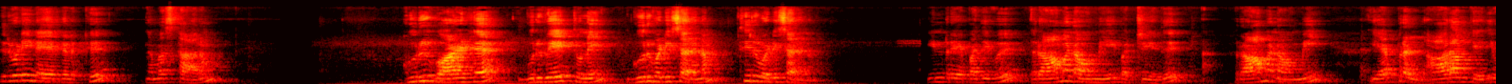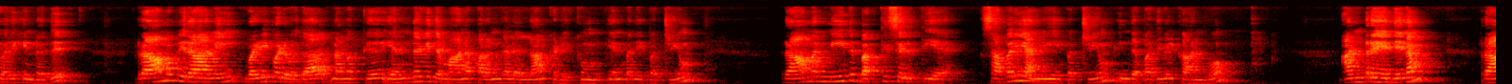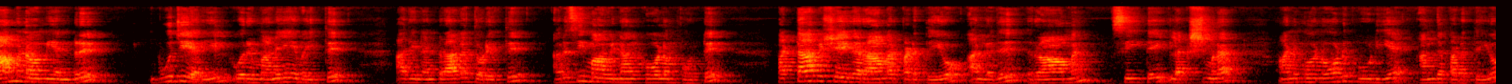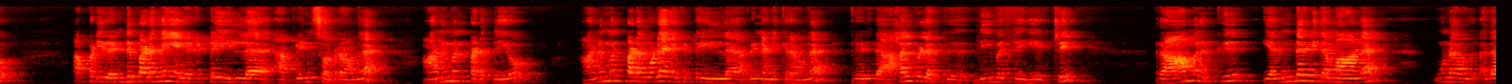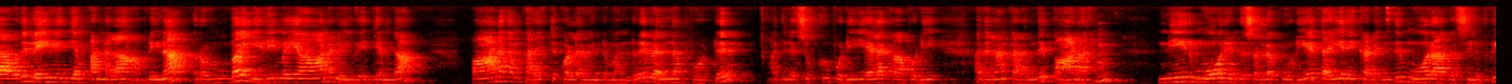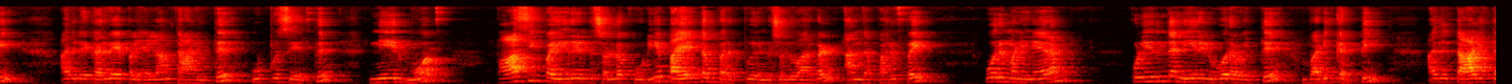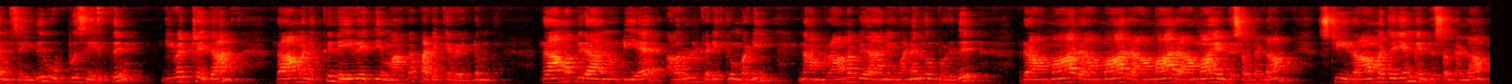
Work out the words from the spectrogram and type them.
திருவடி நேயர்களுக்கு நமஸ்காரம். குரு வாழ்க குருவே துணை குருவடி சரணம் திருவடி சரணம். இன்றைய பதிவு ராமநவமியை பற்றியது. ராமநவமி ஏப்ரல் ஆறாம் தேதி வருகின்றது. ராமபிரானை வழிபடுவதால் நமக்கு எந்த விதமான பலன்கள் எல்லாம் கிடைக்கும் என்பதை பற்றியும் ராமன் மீது பக்தி செலுத்திய சபரி அன்னையை பற்றியும் இந்த பதிவில் காண்போம். அன்றைய தினம் ராமநவமி அன்று பூஜை அறையில் ஒரு மனையை வைத்து அதை நன்றாக துடைத்து அரிசி மாவினால் கோலம் போட்டு பட்டாபிஷேக ராமர் படத்தையோ அல்லது ராமன் சீதை லக்ஷ்மணர் அனுமனோடு கூடிய அந்த படத்தையோ அப்படி ரெண்டு படமே எங்ககிட்ட இல்லை அப்படின்னு சொல்கிறவங்க அனுமன் படத்தையோ அனுமன் படம் கூட எங்ககிட்ட இல்லை அப்படின்னு நினைக்கிறவங்க ரெண்டு அகல் விளக்கு தீபத்தை ஏற்றி ராமனுக்கு எந்த விதமான உணவு அதாவது நெய்வேத்தியம் பண்ணலாம் அப்படின்னா ரொம்ப எளிமையான நெய்வேத்தியம் தான் பானகம் கரைத்து கொள்ள வேண்டும் என்று வெல்லம் போட்டு அதில் சுக்கு பொடி ஏலக்காய் பொடி அதெல்லாம் கலந்து பானகம் நீர் மோர் என்று சொல்லக்கூடிய தயிரை கடைந்து மோராக சிலுப்பி அதில் கருவேப்பிலையெல்லாம் தாளித்து உப்பு சேர்த்து நீர் மோர் பாசிப்பயிறு என்று சொல்லக்கூடிய பயத்தம் பருப்பு என்று சொல்லுவார்கள். அந்த பருப்பை ஒரு மணி நேரம் குளிர்ந்த நீரில் ஊற வைத்து வடிகட்டி அதில் தாளித்தம் செய்து உப்பு சேர்த்து இவற்றை தான் ராமனுக்கு நெய்வேத்தியமாக படைக்க வேண்டும். ராமபிரானுடைய அருள் கிடைக்கும்படி நாம் ராமபிரானை வணங்கும் பொழுது ராமா ராமா ராமா ராமா என்று சொல்லலாம். ஸ்ரீ ராமஜெயம் என்று சொல்லலாம்.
